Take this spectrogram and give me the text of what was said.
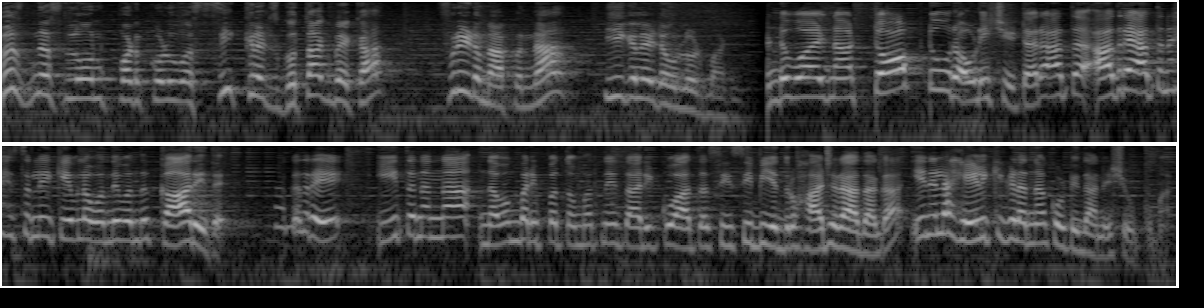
ಬಿಸ್ನೆಸ್ ಲೋನ್ ಪಡ್ಕೊಳ್ಳುವ ಸೀಕ್ರೆಟ್ಸ್ ಗೊತ್ತಾಗಬೇಕಾ? ಫ್ರೀಡಮ್ ಆ್ಯಪನ್ನು ಈಗಲೇ ಡೌನ್ಲೋಡ್ ಮಾಡಿ. ಅಂಡರ್ವರ್ಲ್ಡ್ನ ಟಾಪ್ ಟು ರೌಡಿ ಶೀಟರ್ ಆತ ಆದರೆ ಆತನ ಹೆಸರಲ್ಲಿ ಕೇವಲ ಒಂದೇ ಒಂದು ಕಾರ್ ಇದೆ. ಹಾಗಾದ್ರೆ ಈತನನ್ನ ನವೆಂಬರ್ ಇಪ್ಪತ್ತೊಂಬತ್ತನೇ ತಾರೀಕು ಆತ ಸಿ ಸಿ ಬಿ ಎದುರು ಹಾಜರಾದಾಗ ಏನೆಲ್ಲ ಹೇಳಿಕೆಗಳನ್ನ ಕೊಟ್ಟಿದ್ದಾನೆ ಶಿವಕುಮಾರ್?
